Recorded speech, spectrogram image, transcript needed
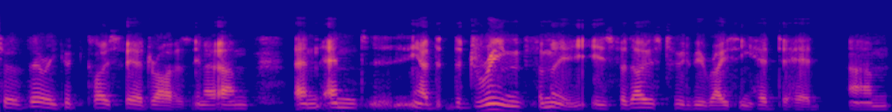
two are very good, close, fair drivers. You know, um, and and uh, you know, the, the, dream for me is for those two to be racing head to head, um,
